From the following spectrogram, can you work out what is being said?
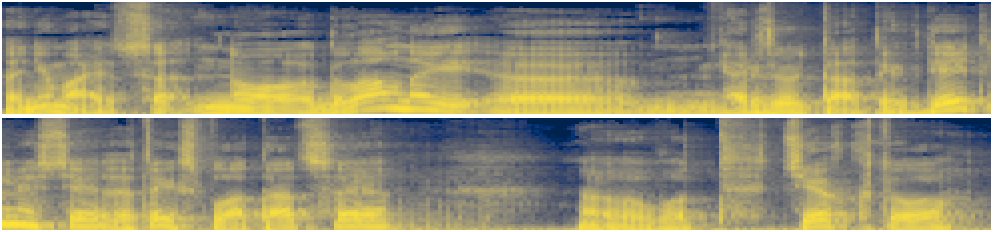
занимаются. Но главный э, результат их деятельности – это эксплуатация э, вот, тех, кто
